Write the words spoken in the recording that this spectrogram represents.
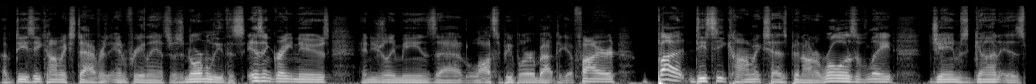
of DC Comics staffers and freelancers. Normally, this isn't great news and usually means that lots of people are about to get fired, but DC Comics has been on a roll as of late. James Gunn is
